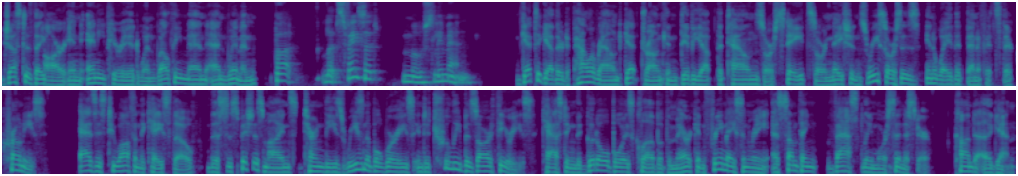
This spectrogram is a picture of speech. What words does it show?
just as they are in any period when wealthy men and women. But let's face it, mostly men get together to pal around, get drunk, and divvy up the town's or state's or nation's resources in a way that benefits their cronies. As is too often the case, though, the suspicious minds turn these reasonable worries into truly bizarre theories, casting the good old boys club of American Freemasonry as something vastly more sinister. Konda again.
